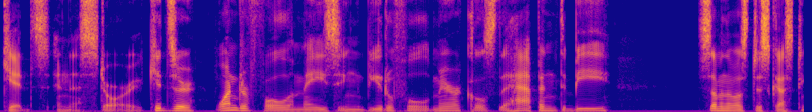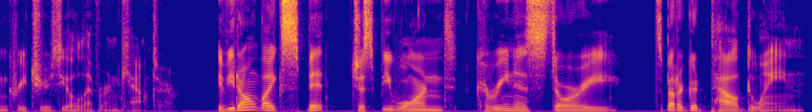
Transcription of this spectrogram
kids in this story. Kids are wonderful, amazing, beautiful miracles that happen to be some of the most disgusting creatures you'll ever encounter. If you don't like spit, just be warned. Karina's story, it's about her good pal Dwayne,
